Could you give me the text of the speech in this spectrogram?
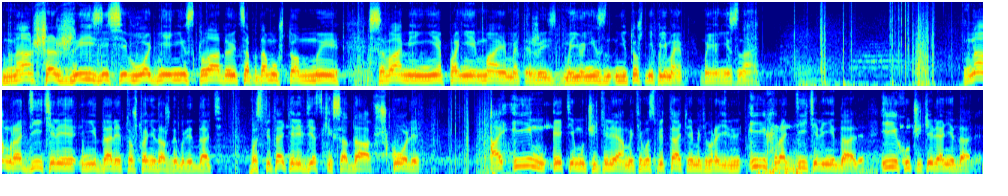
Наша жизнь сегодня не складывается, потому что мы с вами не понимаем этой жизни. Мы ее не, не то, что не понимаем, мы ее не знаем. Нам родители не дали то, что они должны были дать. Воспитатели в детских садах, в школе. А им, этим учителям, этим воспитателям, этим родителям, их родители не дали, их учителя не дали.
